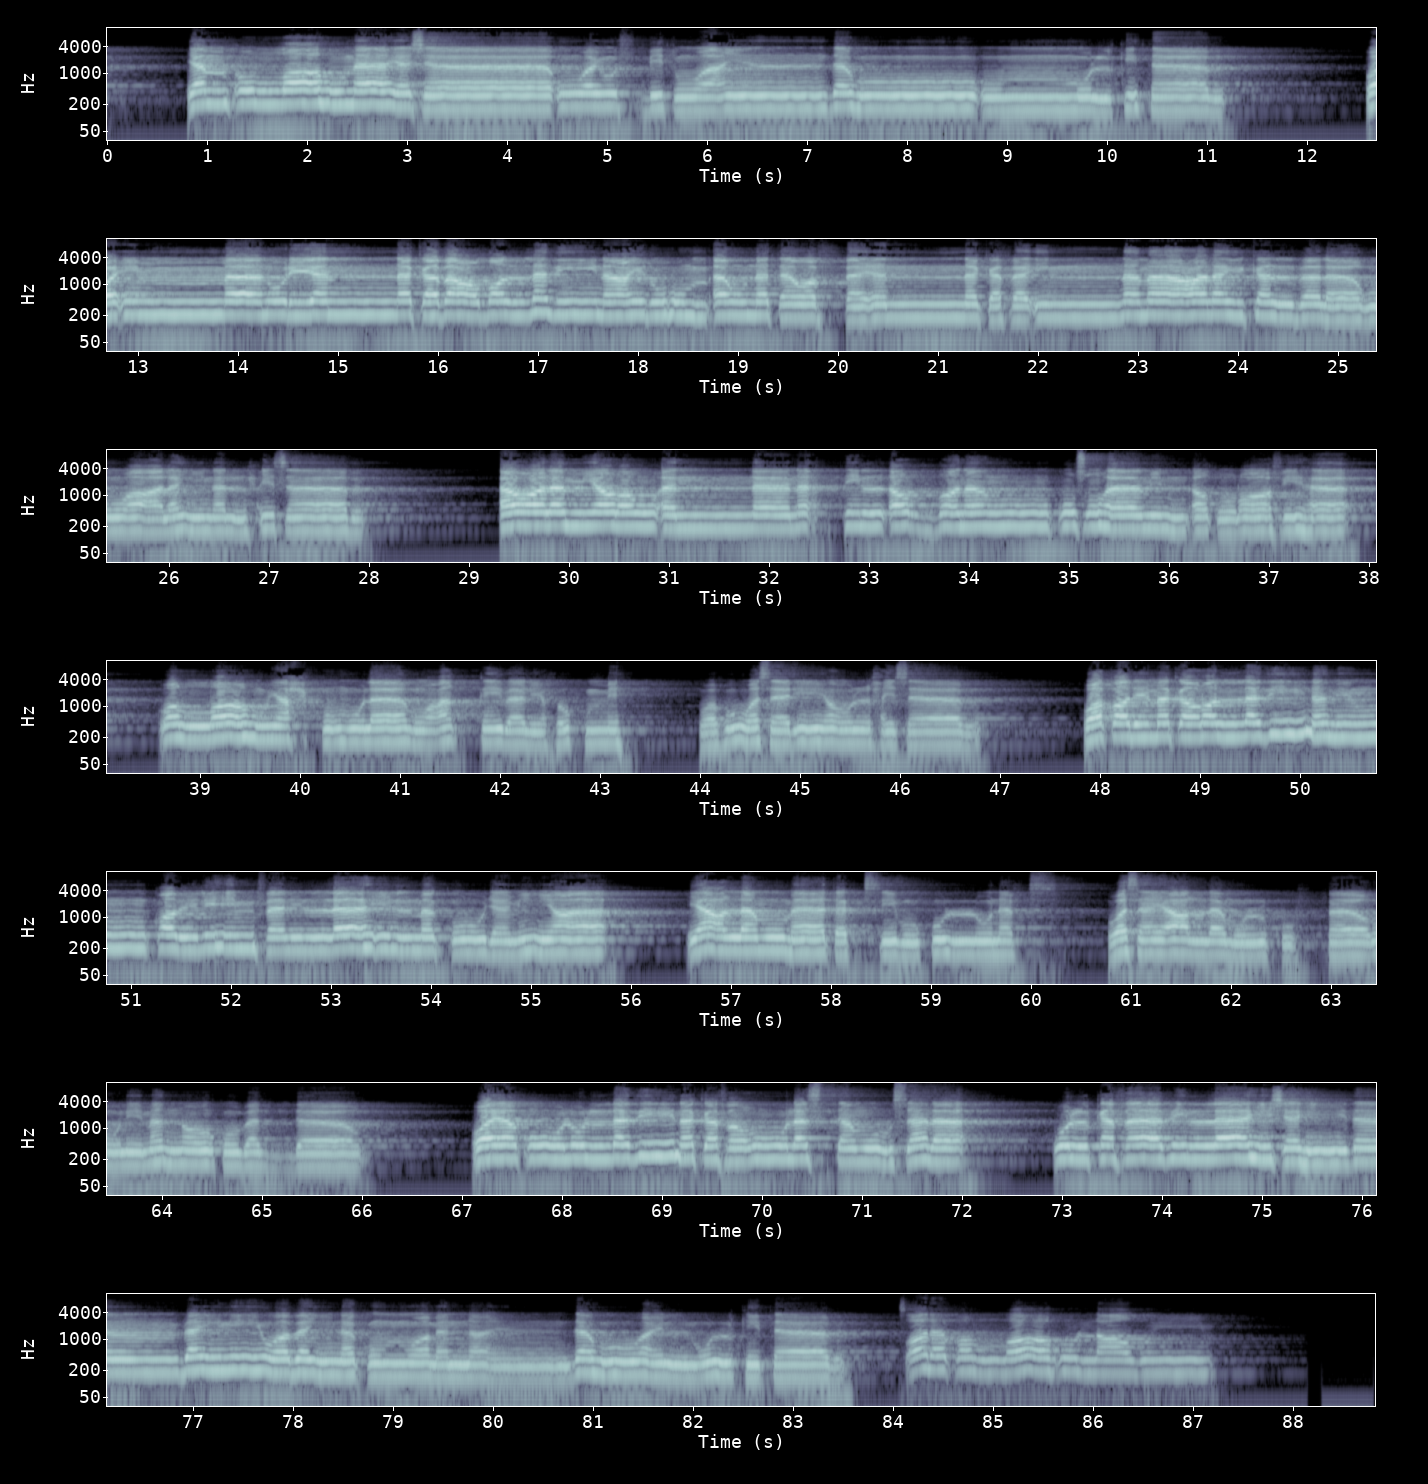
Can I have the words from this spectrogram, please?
يمحو الله ما يشاء ويثبت وعنده أم الكتاب. واما نرينك بعض الذي نعدهم أو نتوفينك فانما عليك البلاغ وعلينا الحساب أولم يروا أنا نأتي الأرض ننقصها من أطرافها والله يحكم لا معقب لحكمه وهو سريع الحساب وقد مكر الذين من قبلهم فلله المكر جميعا يعلم ما تكسب كل نفس وسيعلم الكفار لمن عقب الدار ويقول الذين كفروا لست مرسلا قل كفى بالله شهيدا بيني وبينكم ومن عنده علم الكتاب صدق الله العظيم.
